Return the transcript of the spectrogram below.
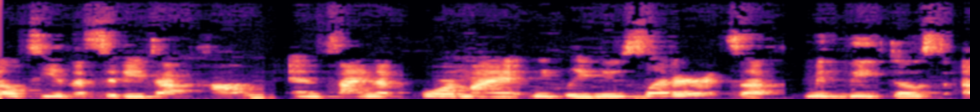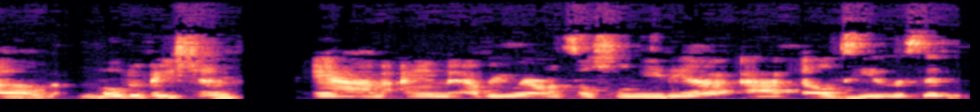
ltinthecity.com, and sign up for my weekly newsletter. It's a midweek dose of motivation. And I am everywhere on social media at LT in the City.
